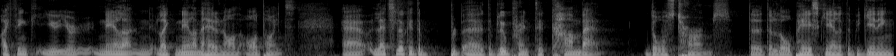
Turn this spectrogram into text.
I think you you're nail on like nail on the head on all all points. Uh, let's look at the uh, the blueprint to combat those terms. The the low pay scale at the beginning,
